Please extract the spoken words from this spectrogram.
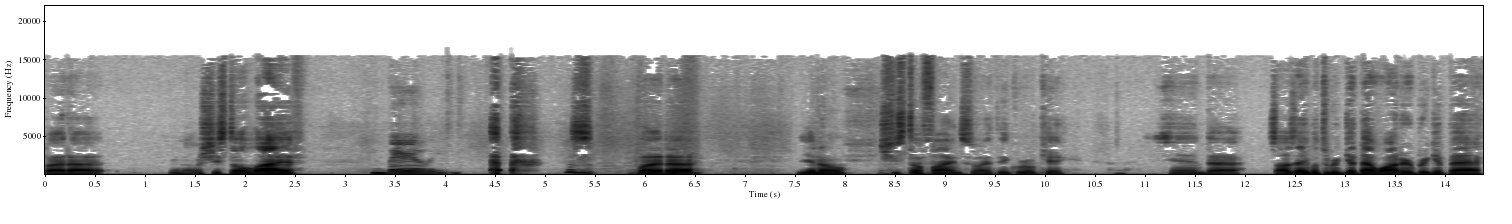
but uh, you know she's still alive. Barely. but uh, you know she's still fine, so I think we're okay. And uh, so I was able to get that water, bring it back,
